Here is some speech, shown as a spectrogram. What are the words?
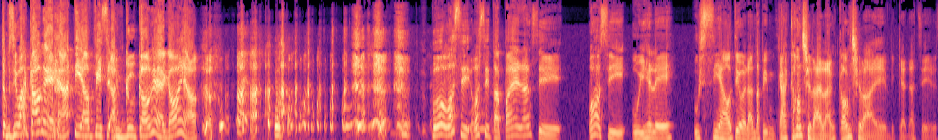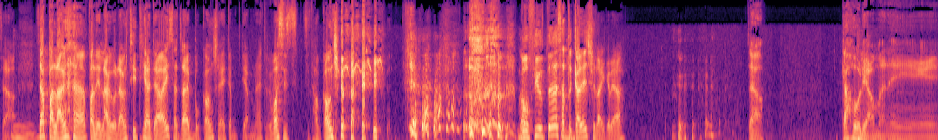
都唔是我讲嘅，系一啲有别是人故讲嘅讲有。不，我是我是特别人是，我是为迄个有笑掉嘅人，特别唔敢讲出来，人讲出来嘅物件就济你知道。即系别人啊，别人有人听听到，诶实在冇讲出来点点咧，特别我是直头讲出来，冇 filter，实都搞得出来嘅啦。 So, cá hô liao mà nè.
